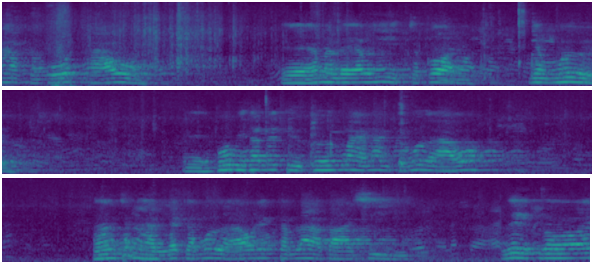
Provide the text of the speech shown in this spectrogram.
เฮากับโอ๊ตเอาเออให้มาแล้วฮีดจะก่อนยังมือ เออผู้มีท่านได้ตื่นเคิงมานั่นก็มือเอาทางจังหันและก็มือเอาเล็กตำล่าบาสีเลขร้อย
